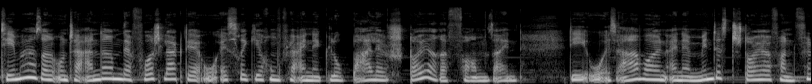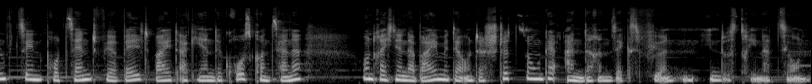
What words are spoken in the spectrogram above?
Thema soll unter anderem der Vorschlag der US-Regierung für eine globale Steuerreform sein. Die USA wollen eine Mindeststeuer von 15 Prozent für weltweit agierende Großkonzerne und rechnen dabei mit der Unterstützung der anderen sechs führenden Industrienationen.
